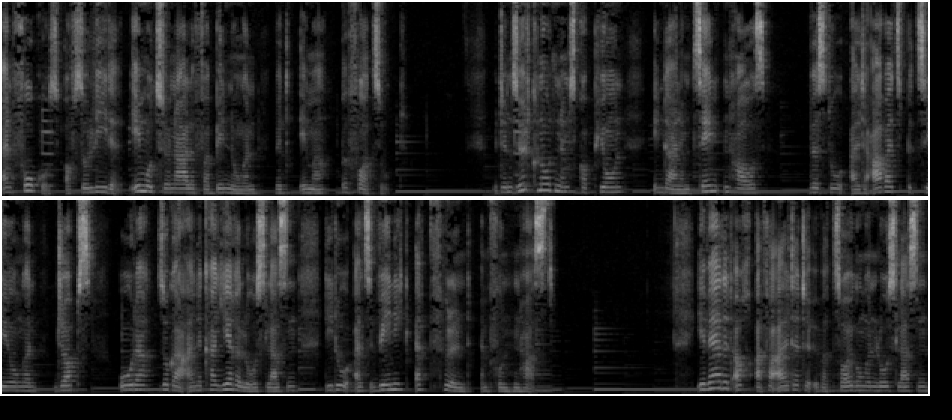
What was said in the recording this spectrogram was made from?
Ein Fokus auf solide emotionale Verbindungen wird immer bevorzugt. Mit dem Südknoten im Skorpion in deinem zehnten Haus wirst du alte Arbeitsbeziehungen, Jobs oder sogar eine Karriere loslassen, die du als wenig erfüllend empfunden hast. Ihr werdet auch veraltete Überzeugungen loslassen,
